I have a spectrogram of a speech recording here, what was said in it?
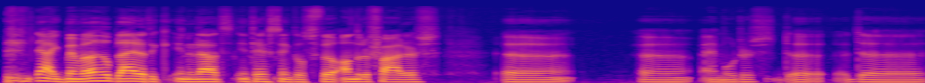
ja, ik ben wel heel blij dat ik inderdaad, in tegenstelling tot veel andere vaders eh, eh, en moeders, de, de,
